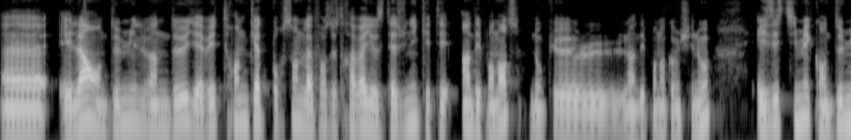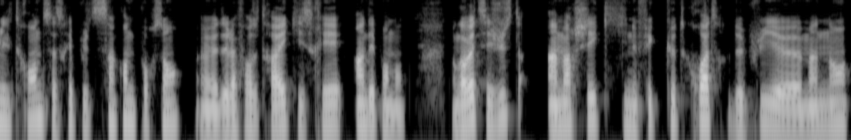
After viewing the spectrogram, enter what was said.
Et là, en 2022, il y avait 34% de la force de travail aux États-Unis qui était indépendante, donc l'indépendant comme chez nous. Et ils estimaient qu'en 2030, ça serait plus de 50% de la force de travail qui serait indépendante. Donc en fait, c'est juste un marché qui ne fait que de croître depuis euh, maintenant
